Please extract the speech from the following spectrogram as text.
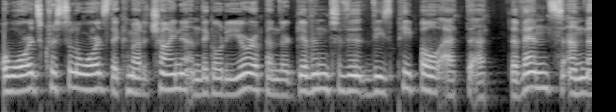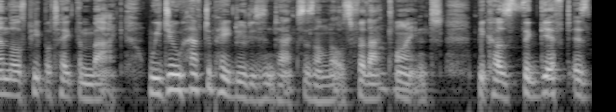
awards, crystal awards. They come out of China and they go to Europe and they're given to the, these people at, at events, and then those people take them back. We do have to pay duties and taxes on those for that client because the gift is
